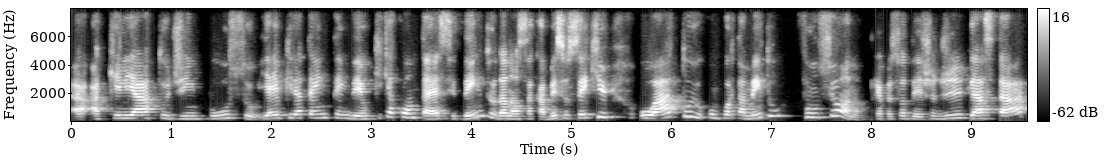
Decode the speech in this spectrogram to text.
a, aquele ato de impulso. E aí eu queria até entender o que, que acontece dentro da nossa cabeça. Eu sei que o ato e o comportamento funcionam, porque a pessoa deixa de gastar.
